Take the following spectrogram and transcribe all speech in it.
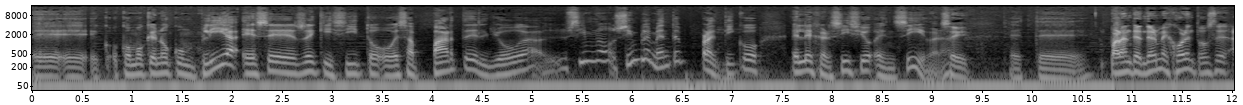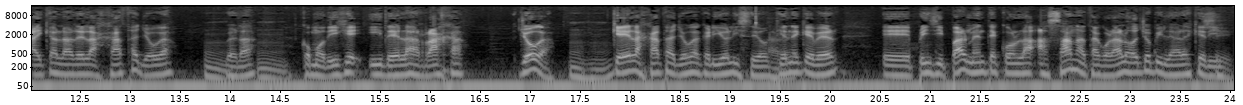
eh, eh, como que no cumplía ese requisito o esa parte del yoga sino simplemente practico el ejercicio en sí, ¿verdad? Sí. Este... Para entender mejor, entonces hay que hablar de la Hatha Yoga, mm, ¿verdad? Mm. Como dije, y de la Raja Yoga. Uh -huh. ¿Qué es la Hatha Yoga, querido Liceo? A Tiene ver. que ver eh, principalmente con la asana, ¿te acordás los ocho pilares que di? Sí.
